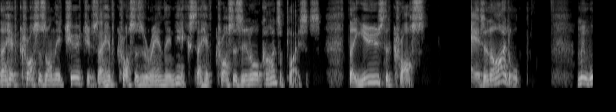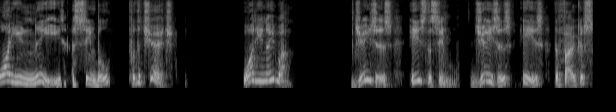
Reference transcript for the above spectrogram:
They have crosses on their churches. They have crosses around their necks. They have crosses in all kinds of places. They use the cross as an idol. I mean, why do you need a symbol for the church? Why do you need one? Jesus is the symbol. Jesus is the focus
